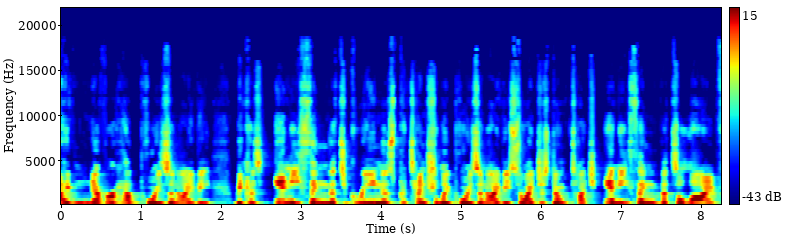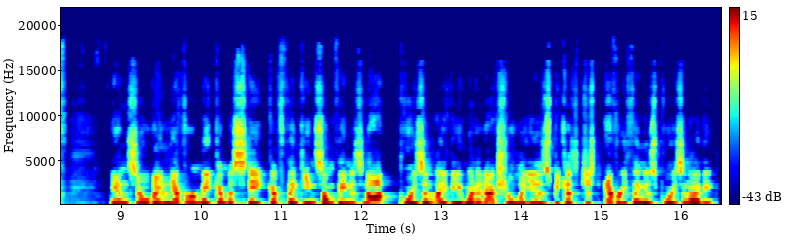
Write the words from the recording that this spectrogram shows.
I've never had poison ivy because anything that's green is potentially poison ivy. So I just don't touch anything that's alive. And so I never make a mistake of thinking something is not poison ivy when it actually is because just everything is poison ivy.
